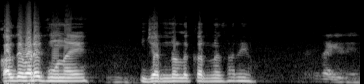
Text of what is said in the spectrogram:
ਕੱਲ ਦੇ ਬੜੇ ਫੋਨ ਆਏ। ਹੂੰ, ਜਨਰਲ ਕਰਨ ਸਾਰੇ। ਵਧਾਈਆਂ ਦੇ।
